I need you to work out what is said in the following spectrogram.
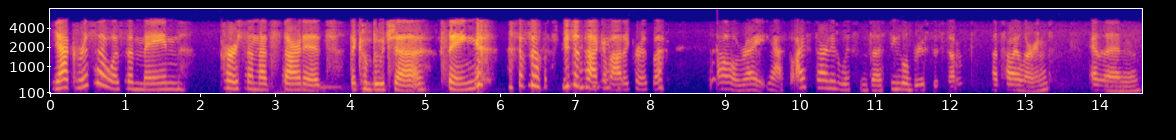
yeah, Carissa was the main person that started the kombucha thing. so you should talk about it, Carissa. Oh, right. Yeah. So I started with the single brew system. That's how I learned. And then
